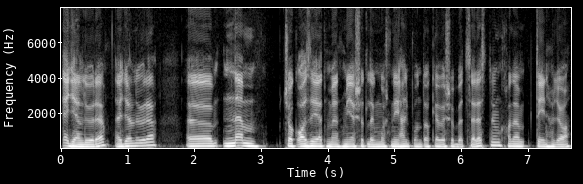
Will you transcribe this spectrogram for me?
Egyenlőre, egyenlőre. Nem csak azért, mert mi esetleg most néhány ponttal kevesebbet szereztünk, hanem tény, hogy a,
